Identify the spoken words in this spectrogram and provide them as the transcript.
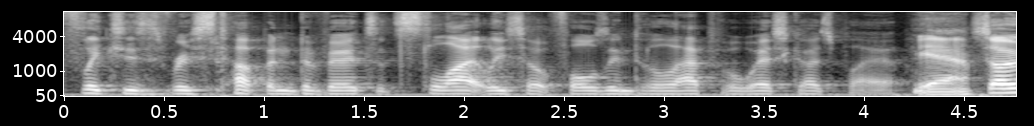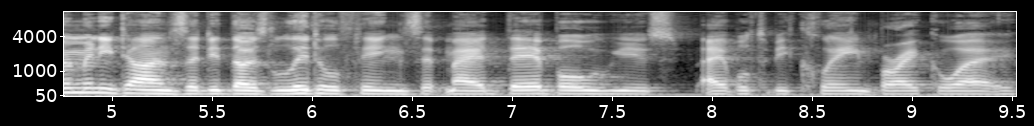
flicks his wrist up and diverts it slightly so it falls into the lap of a West Coast player. Yeah. So many times they did those little things that made their ball use able to be clean breakaway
